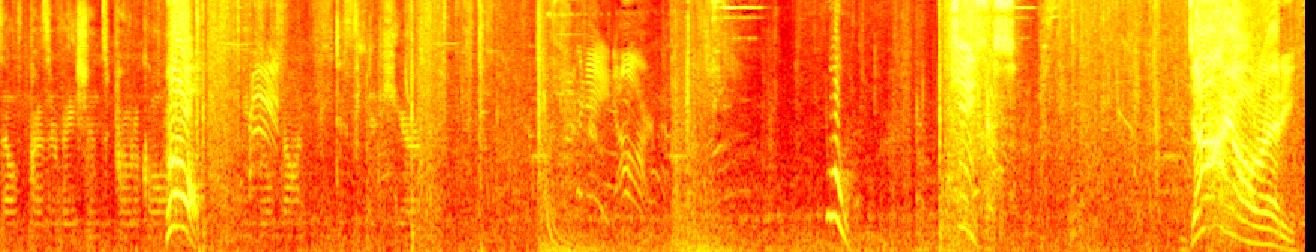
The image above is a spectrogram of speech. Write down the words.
self-preservation's protocol. Oh! We will not be defeated here. Grenade arm. Woo! Jesus! Die already!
